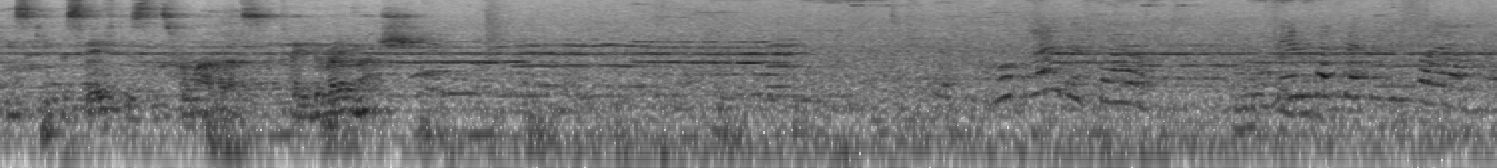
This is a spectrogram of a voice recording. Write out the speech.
Please keep a safe distance from others. Thank you very much. Wo brennt es da? Auf jeden Fall fährt er die Feuerwehr.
